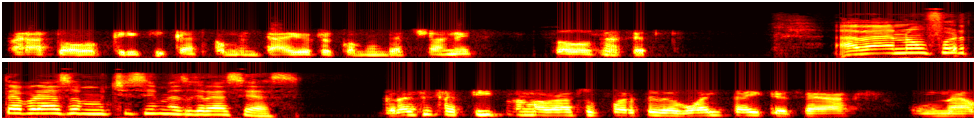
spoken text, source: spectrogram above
para todo. Críticas, comentarios, recomendaciones, todos aceptan. Adán, un fuerte abrazo, muchísimas gracias. Gracias a ti, un abrazo fuerte de vuelta y que sea una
